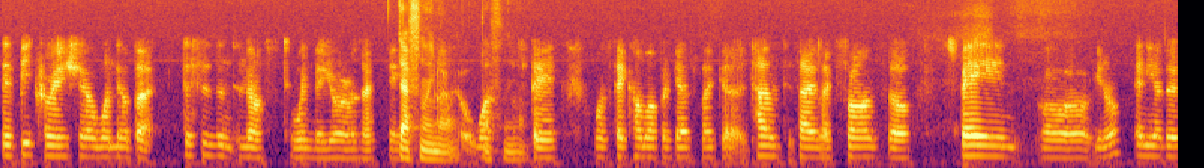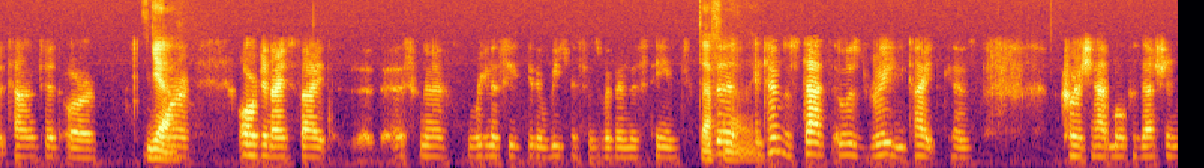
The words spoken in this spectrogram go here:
they beat Croatia one 0 But this isn't enough to win the Euros. I think Definitely not. Uh, once Definitely not. they once they come up against like a talented side like France or Spain or you know any other talented or Yeah. more organized side, uh, it's gonna we're gonna see the weaknesses within this team. But the- Definitely. in terms of stats, it was really tight because Croatia had more possession.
